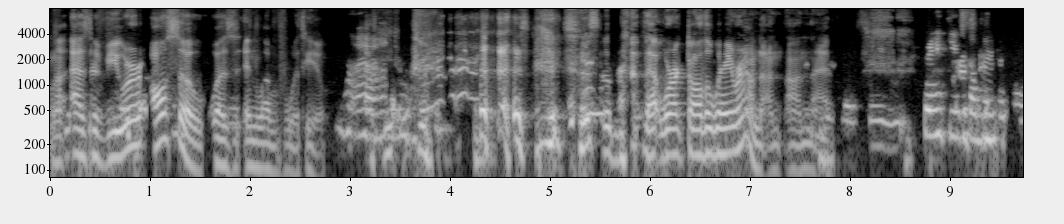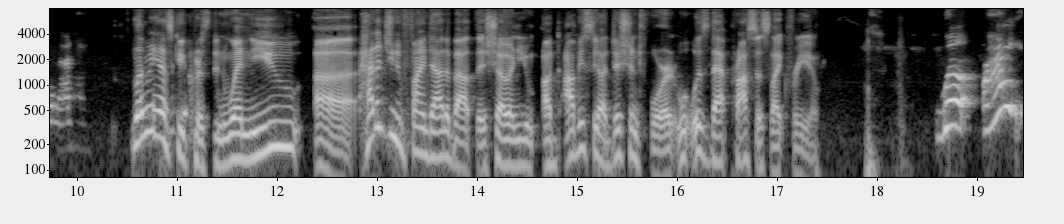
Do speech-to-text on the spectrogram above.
Well, as a viewer, also was in love with you. Wow. so, so that, that, worked all the way around on on that. Thank you so much for doing that. Let me ask you, Kristin, when you, uh, how did you find out about this show and you obviously auditioned for it? What was that process like for you? Well, I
